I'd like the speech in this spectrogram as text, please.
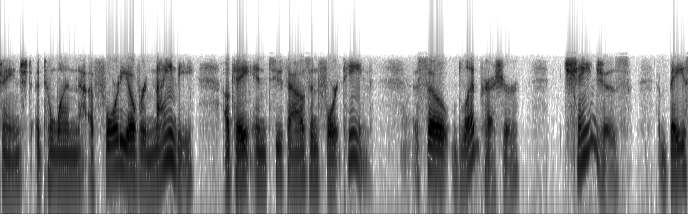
changed to 140 over 90, okay, in 2014. So blood pressure changes based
